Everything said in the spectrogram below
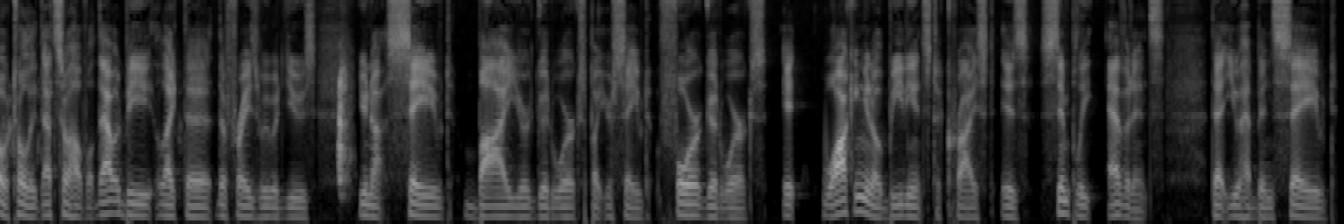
Oh, totally. That's so helpful. That would be like the the phrase we would use. You're not saved by your good works, but you're saved for good works. It walking in obedience to Christ is simply evidence that you have been saved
